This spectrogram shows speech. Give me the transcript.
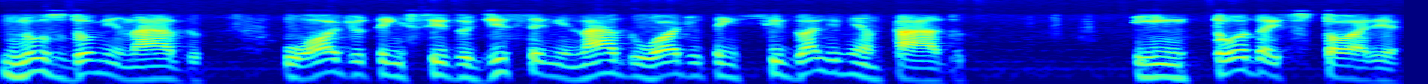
nos dominado, o ódio tem sido disseminado, o ódio tem sido alimentado. E em toda a história,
